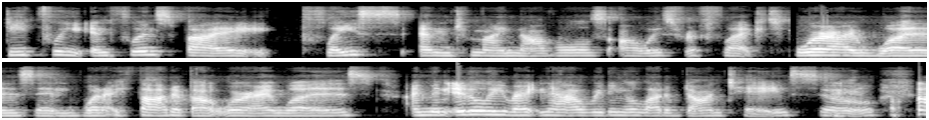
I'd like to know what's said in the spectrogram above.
deeply influenced by place and my novels always reflect where I was and what I thought about where I was. I'm in Italy right now reading a lot of Dante, so my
